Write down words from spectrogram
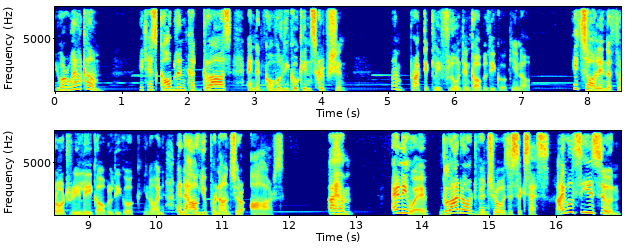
You are welcome. It has goblin cut glass and a gobbledygook inscription. I'm practically fluent in gobbledygook, you know. It's all in the throat, really, gobbledygook, you know, and, and how you pronounce your R's. Ahem. Anyway, glad our adventure was a success. I will see you soon.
